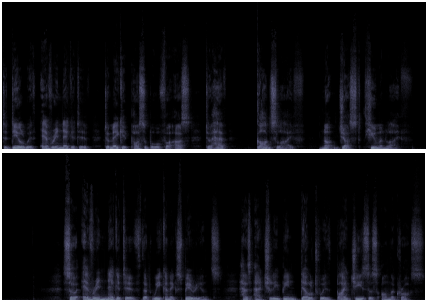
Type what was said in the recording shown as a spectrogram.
to deal with every negative to make it possible for us to have God's life, not just human life. So every negative that we can experience has actually been dealt with by Jesus on the cross.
